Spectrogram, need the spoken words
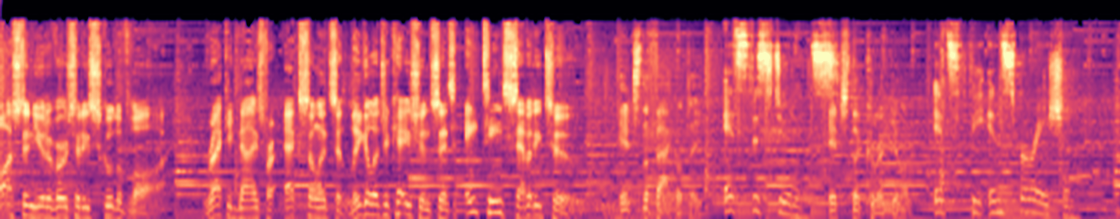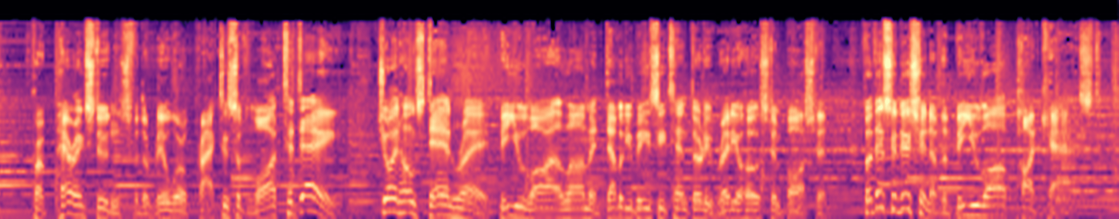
Boston University School of Law, recognized for excellence in legal education since 1872. It's the faculty, It's the students. it's the curriculum. It's the inspiration. Preparing students for the real world practice of law today. Join host Dan Rea, BU Law alum and WBZ 1030 radio host in Boston, for this edition of the BU Law Podcast.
